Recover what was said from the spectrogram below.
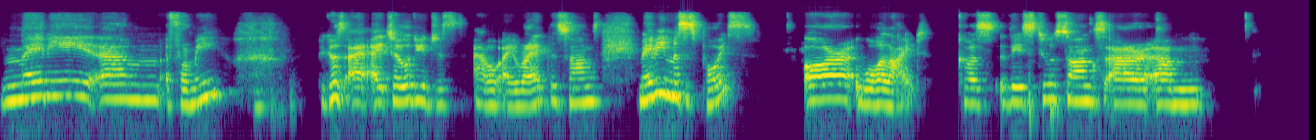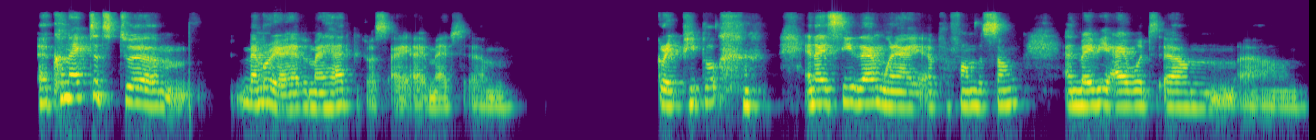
Maybe um, for me, because I, I told you just how I write the songs, maybe Mrs. Poise or Warlight, because these two songs are. Um, uh, connected to a um, memory I have in my head because I, I met um, great people and I see them when I uh, perform the song. And maybe I would um, um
